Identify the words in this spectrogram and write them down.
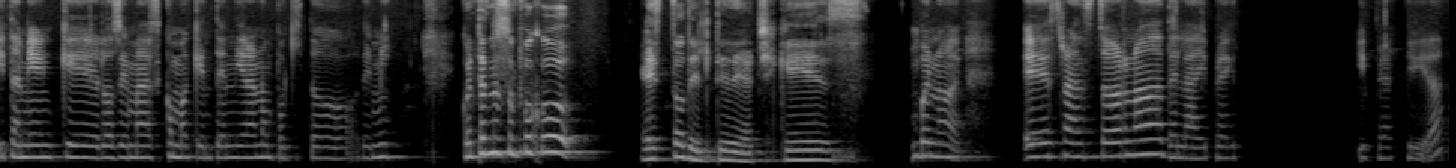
y también que los demás como que entendieran un poquito de mí. Cuéntanos un poco esto del TDAH, ¿qué es? Bueno, es trastorno de la hiper- hiperactividad.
